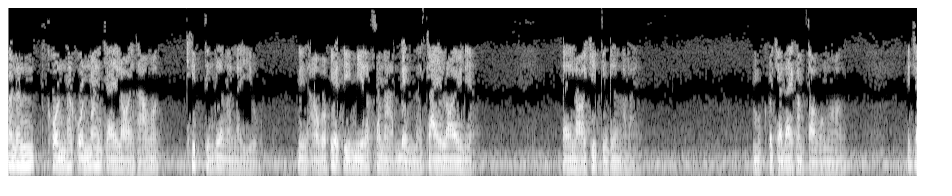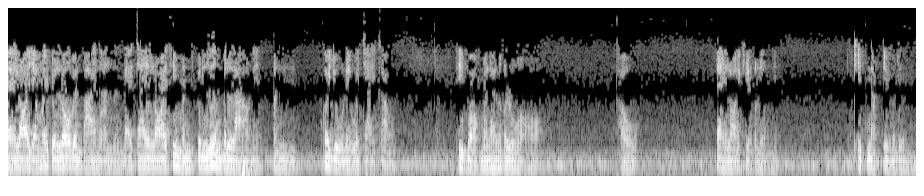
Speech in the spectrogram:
ราะนั้นคนถ้าคนนั่งใจลอยถามว่าคิดถึงเรื่องอะไรอยู่ นี่เอาประเภทที่มีลักษณะเด่นนะใจลอยเนี่ย ใจลอยคิดถึงเรื่องอะไร มันก็จะได้คำตอบออกมาไอ้ใจลอยยังไม่เป็นโลเป็นภายนานหนึ่งแต่ใจลอยที่มันเป็นเรื่องเป็นราวเนี่ย มันก็อยู่ในหัวใจเขาที่บอกมาแล้วแล้วก็รู้ว่าอ๋อเขาใจลอยเกี่ยวกับเรื่องนี้ คิดหนักเกี่ยวกับเรื่องนี้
